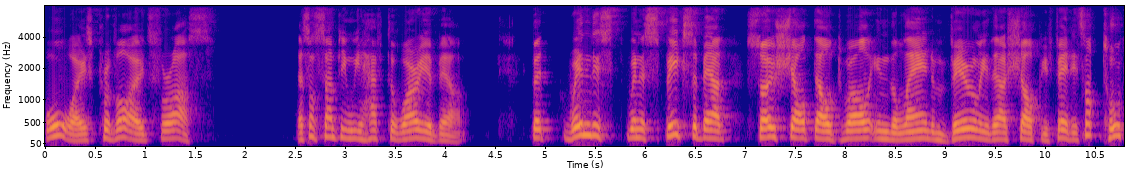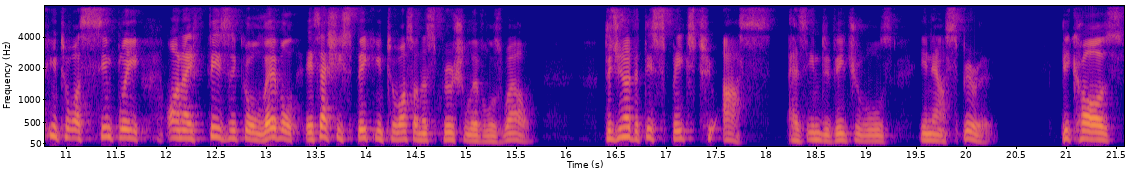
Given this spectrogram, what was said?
always provides for us. That's not something we have to worry about. But when this when it speaks about so shalt thou dwell in the land and verily thou shalt be fed, it's not talking to us simply on a physical level, it's actually speaking to us on a spiritual level as well. Did you know that this speaks to us as individuals in our spirit? Because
